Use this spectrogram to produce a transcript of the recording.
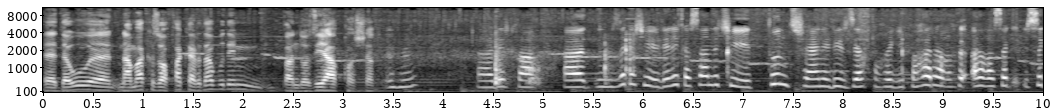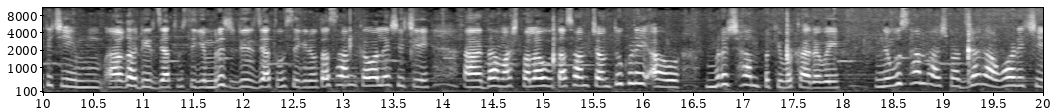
در او نمک اضافه کرده بودیم به اندازه یک قاشق. ډېر ښه ځکه چې ډېری کسان چې توند شیان ډېر زیات خوښوي په هر هغه څه کې چې هغه ډېر زیات وسیږي مرچ ډېر زیات وسیږي نو تاسو هم کولی شئ چې دا ماش پلو تاسو هم چمتو کړئ او مرچ هم پکې وکاروئ. نو اوس هم حشمت جان غواړي چې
